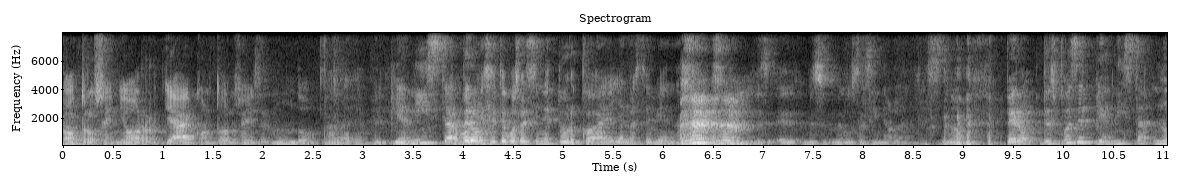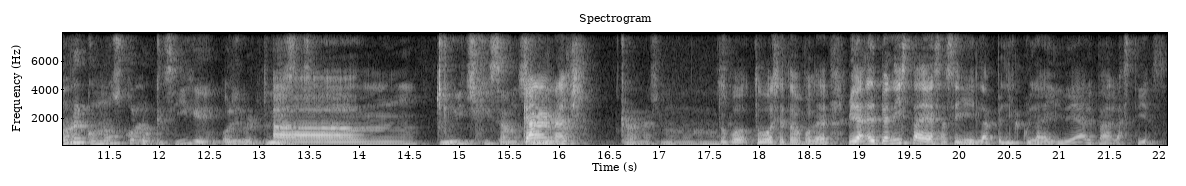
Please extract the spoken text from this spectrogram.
otro señor ya con todos los años del mundo. Ándale. El pianista, Como pero que sí te gusta el cine turco, ¿eh? Ya lo estoy viendo. eh, me, gusta el cine holandés, ¿no? Pero después del pianista, no reconozco lo que sigue. Oliver Twist. Um, To each his own Carnage. Carnage, no, no, no. no sé. tuvo, tuvo cierta popularidad. Mira, El pianista es así la película ideal para las tías.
